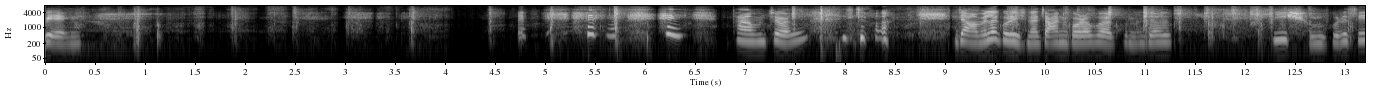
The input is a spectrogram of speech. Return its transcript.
ব্যাং থাম চল চল। ঝামেলা করিস না চান করাবো এখনও চল। কি শুরু করেছে?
